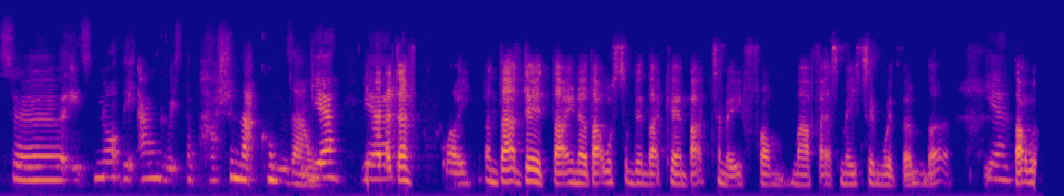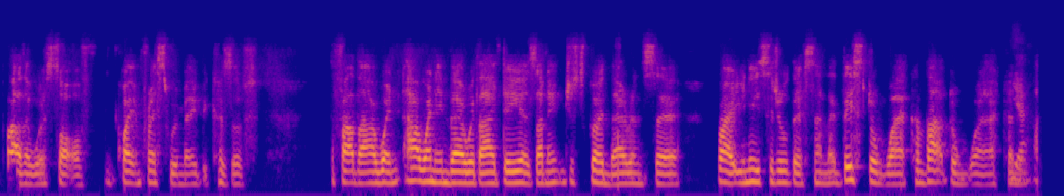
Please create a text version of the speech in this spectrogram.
So it's not the anger; it's the passion that comes out. Yeah, yeah, definitely. And that did that, you know, that was something that came back to me from my first meeting with them. That yeah, that was why they were sort of quite impressed with me because of the fact that I went I went in there with ideas. I didn't just go in there and say, right, you need to do this and this don't work and that don't work and Yeah. I've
